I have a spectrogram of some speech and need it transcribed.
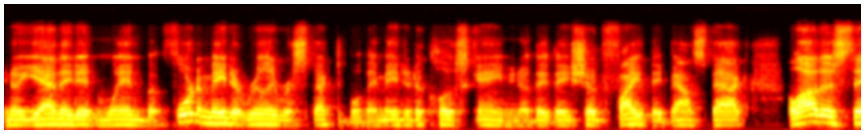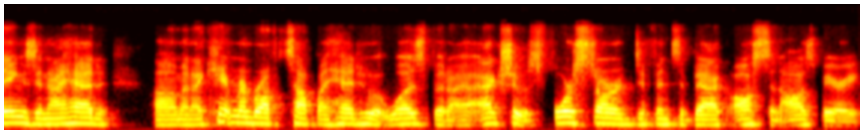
You know, yeah, they didn't win, but Florida made it really respectable. They made it a close game. You know, they, they showed fight, they bounced back, a lot of those things. And I had um, and I can't remember off the top of my head who it was, but I actually was four-star defensive back Austin Osbury.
